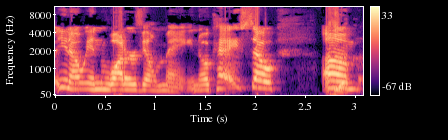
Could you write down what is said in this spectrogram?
you know, in Waterville, Maine. Okay. So um, yeah.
